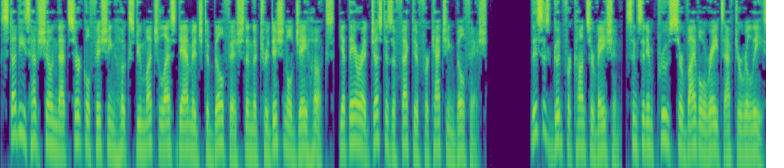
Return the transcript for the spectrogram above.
Studies have shown that circle fishing hooks do much less damage to billfish than the traditional J hooks, yet they are at just as effective for catching billfish. This is good for conservation, since it improves survival rates after release.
